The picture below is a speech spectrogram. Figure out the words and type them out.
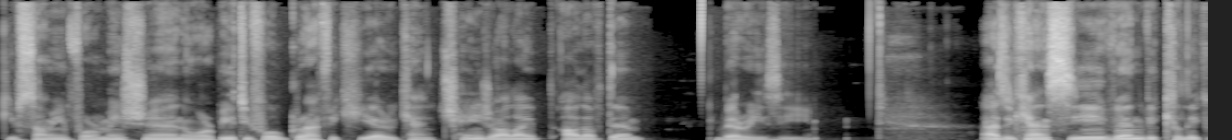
give some information or beautiful graphic here. You can change all, of, all of them. Very easy. As you can see, when we click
